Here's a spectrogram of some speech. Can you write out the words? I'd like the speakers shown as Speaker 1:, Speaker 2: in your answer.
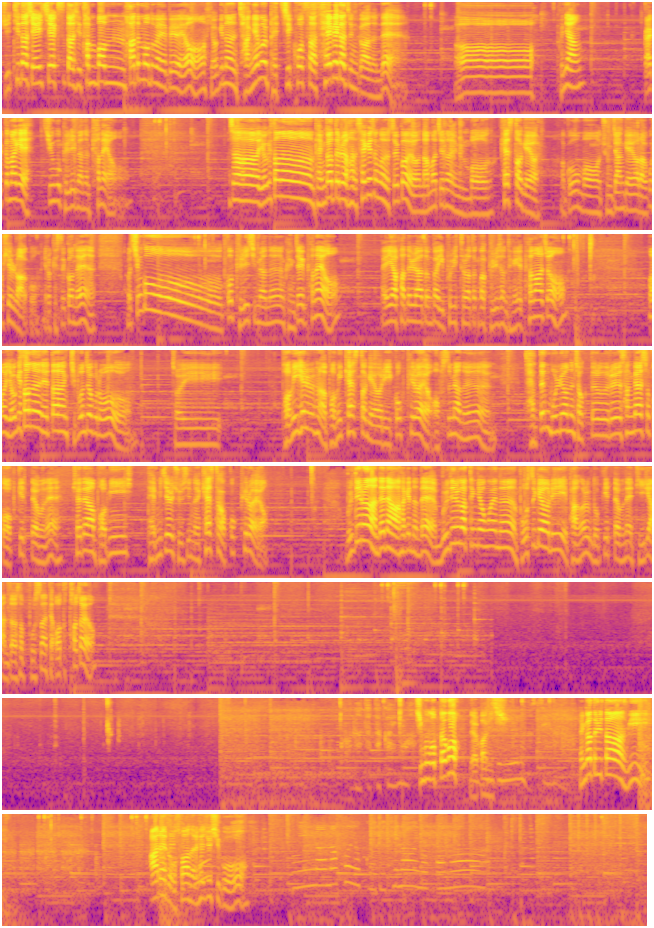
Speaker 1: GT-HX-3번 하드모드 맵이에요. 여기는 장애물 배치 코스가 3배가 증가하는데, 어, 그냥 깔끔하게 친구 빌리면 편해요. 자, 여기서는 뱅가드를 한 3개 정도는 쓸 거예요. 나머지는 뭐 캐스터 계열 하고 뭐 중장 계열하고 힐러하고 이렇게 쓸 건데, 뭐 친구 거 빌리시면은 굉장히 편해요. 에이아 파들라든가 이프리트라든가 빌리시면 되게 편하죠. 어, 여기서는 일단 기본적으로 저희 범위 힐, 아, 범위 캐스터 계열이 꼭 필요해요. 없으면은 잔뜩 몰려오는 적들을 상대할 수가 없기 때문에 최대한 범위 데미지를 줄 수 있는 캐스터가 꼭 필요해요. 물딜은 안 되냐 하겠는데 물딜 같은 경우에는 보스 계열이 방어력 높기 때문에 딜이 안 들어서 보스한테 얻어 터져요. 친구가 없다고? 내 반이지. 뱅가들 일단 위 아래로 소환을 해주시고.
